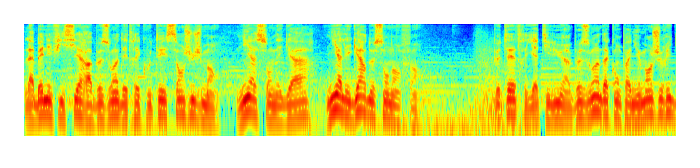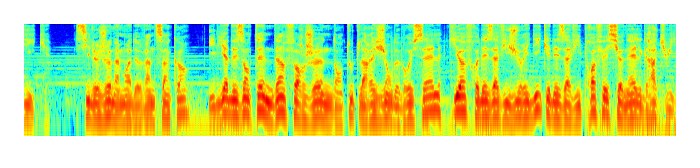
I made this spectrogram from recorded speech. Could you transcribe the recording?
La bénéficiaire a besoin d'être écoutée sans jugement, ni à son égard, ni à l'égard de son enfant. Peut-être y a-t-il eu un besoin d'accompagnement juridique. Si le jeune a moins de 25 ans, il y a des antennes d'infort jeunes dans toute la région de Bruxelles qui offrent des avis juridiques et des avis professionnels gratuits.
